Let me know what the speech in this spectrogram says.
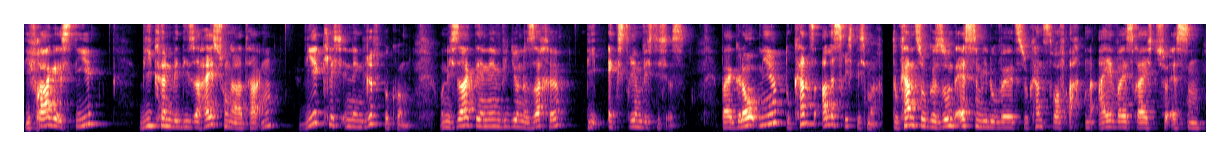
Die Frage ist die, wie können wir diese Heißhungerattacken wirklich in den Griff bekommen? Und ich sage dir in dem Video eine Sache, die extrem wichtig ist. Weil glaub mir, du kannst alles richtig machen. Du kannst so gesund essen, wie du willst. Du kannst darauf achten, eiweißreich zu essen.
